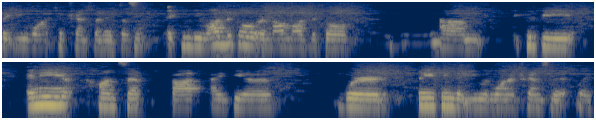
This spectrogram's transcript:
that you want to transmit it. Doesn't it can be logical or non-logical. Um, it could be any concept, thought, idea, word, anything that you would want to transmit like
